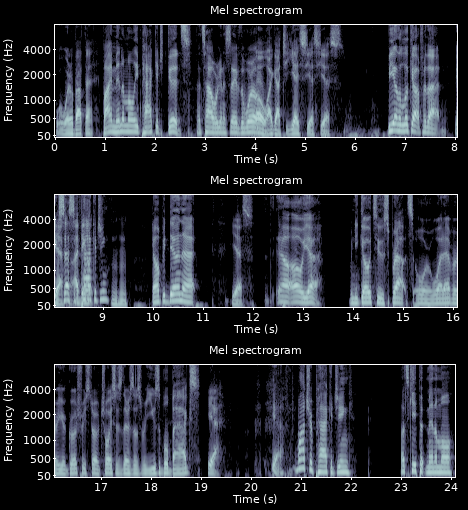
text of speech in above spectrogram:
W- Where about that? Buy minimally packaged goods. That's how we're gonna save the world. Oh, I got you. Yes, yes, yes. Be on the lookout for that. Yeah, Excessive packaging. Mm-hmm. Don't be doing that. Yes. Uh, oh yeah. When you go to Sprouts or whatever your grocery store of choices, there's those reusable bags. Yeah. Yeah, watch your packaging. Let's keep it minimal.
